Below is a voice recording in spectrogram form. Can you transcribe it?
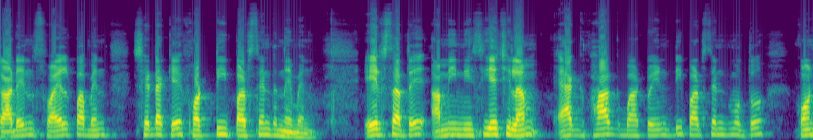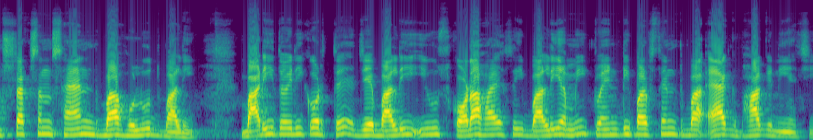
গার্ডেন সয়েল পাবেন, সেটাকে ফর্টি পার্সেন্ট নেবেন। এর সাথে আমি মিশিয়েছিলাম এক ভাগ বা টোয়েন্টি পার্সেন্ট মতো কনস্ট্রাকশন স্যান্ড বা হলুদ বালি। বাড়ি তৈরি করতে যে বালি ইউজ করা হয়, সেই বালি আমি টোয়েন্টি পার্সেন্ট বা এক ভাগ নিয়েছি।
